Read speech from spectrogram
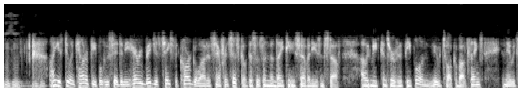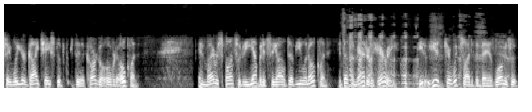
Mm-hmm. Mm-hmm. I used to encounter people who said to me, "Harry Bridges chased the cargo out of San Francisco." This was in the 1970s and stuff. I would meet conservative people, and we would talk about things, and they would say, "Well, your guy chased the the cargo over to Oakland." And my response would be, yeah, but it's the ILW in Oakland. It doesn't matter to Harry. He, he doesn't care which side of the bay as long yeah. as the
